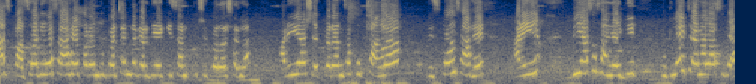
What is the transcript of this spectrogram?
आज पाचवा दिवस आहे परंतु प्रचंड गर्दी आहे किसान कृषी प्रदर्शनला. आणि या शेतकऱ्यांचा खूप चांगला रिस्पॉन्स आहे. आणि मी असं सांगेल की कुठल्याही चॅनल असू द्या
